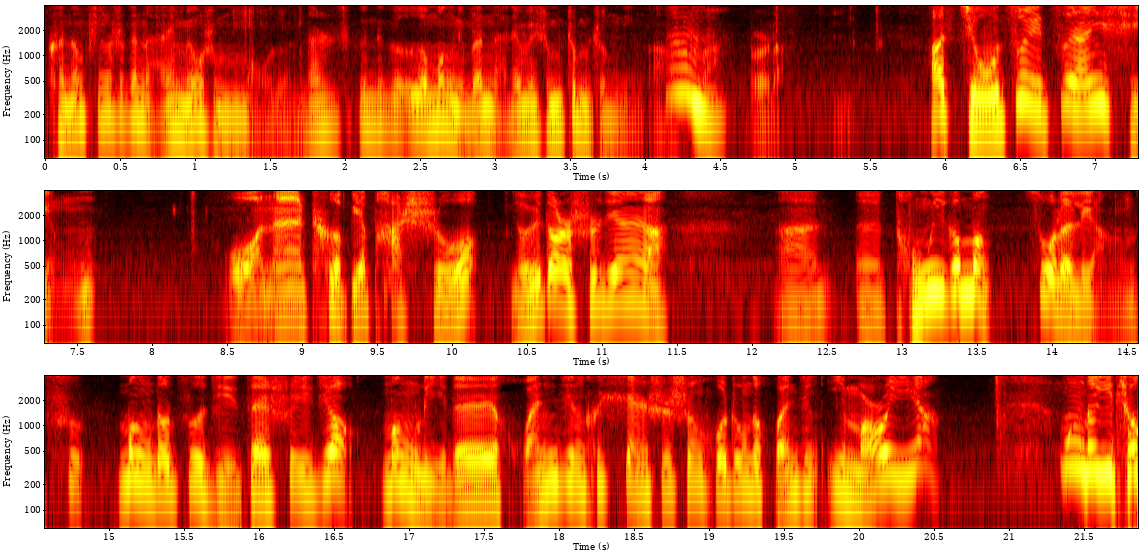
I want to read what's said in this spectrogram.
可能平时跟奶奶没有什么矛盾，但是这个那个噩梦里边奶奶为什么这么狰狞啊？嗯，不知道。啊，酒醉自然醒。我呢特别怕蛇，有一段时间啊，啊呃，同一个梦做了两次，梦到自己在睡觉，梦里的环境和现实生活中的环境一毛一样。梦到一条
